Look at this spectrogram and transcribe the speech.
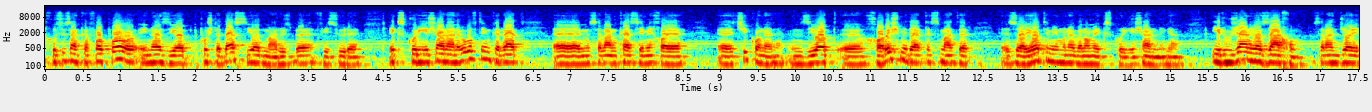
خصوصا کفا پا اینا زیاد پشت دست زیاد معروض به fissure ه. excoriation هنه بگفتیم که رد مثلا کسی می‌خواه چی کنه؟ زیاد خارش میده قسمت ضایعات میمونه به نام excoriation میگن. erosion یا زخم. مثلا جای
